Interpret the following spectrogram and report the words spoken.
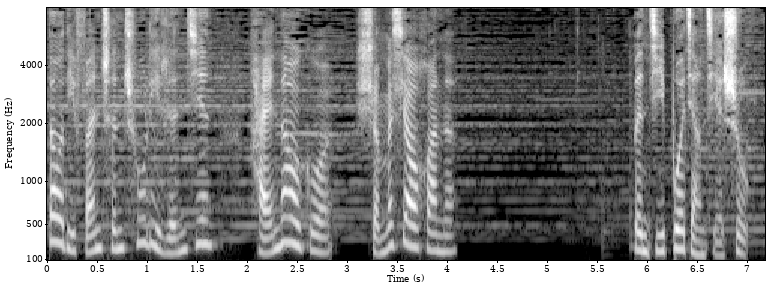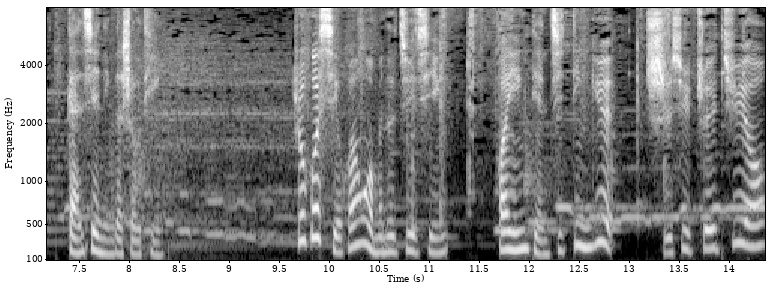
到底凡尘出立人间还闹过什么笑话呢？本集播讲结束，感谢您的收听。如果喜欢我们的剧情，欢迎点击订阅，持续追剧哦。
